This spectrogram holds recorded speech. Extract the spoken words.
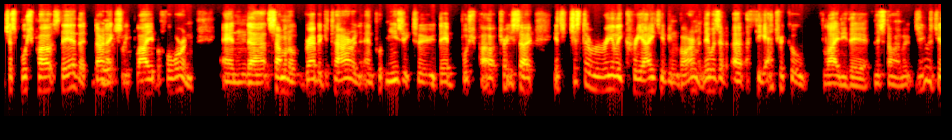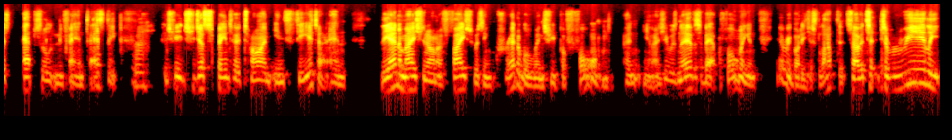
just bush poets there that don't mm. actually play before, and and uh, someone will grab a guitar and, and put music to their bush poetry. So it's just a really creative environment. There was a, a theatrical lady there this time. She was just absolutely fantastic. And she, she just spent her time in theatre and the animation on her face was incredible when she performed. And, you know, she was nervous about performing and everybody just loved it. So it's a, it's a really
